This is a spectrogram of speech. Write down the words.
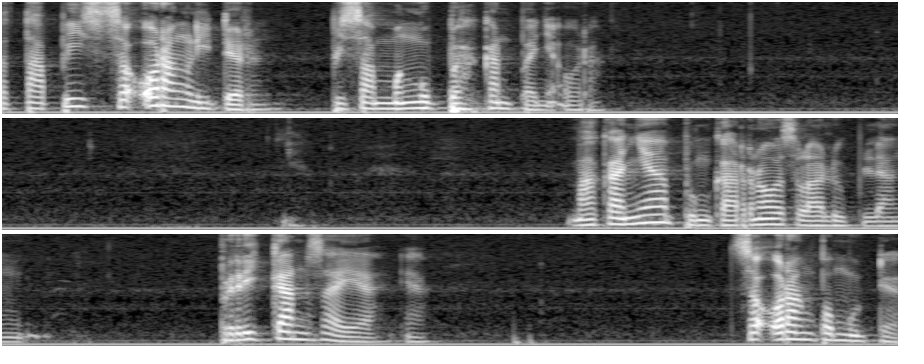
Tetapi seorang leader bisa mengubahkan banyak orang. Makanya Bung Karno selalu bilang, berikan saya ya, seorang pemuda,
